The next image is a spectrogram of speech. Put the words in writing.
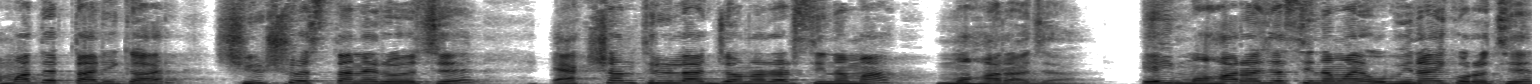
আমাদের তালিকার শীর্ষস্থানে রয়েছে অ্যাকশন থ্রিলার জনারার সিনেমা মহারাজা। এই মহারাজা সিনেমায় অভিনয় করেছেন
